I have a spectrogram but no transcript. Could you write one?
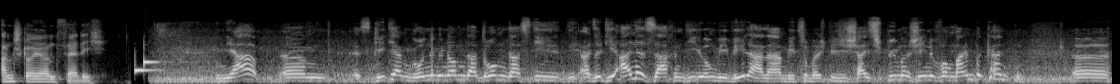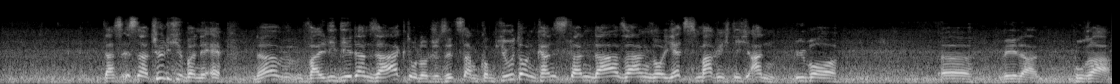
ansteuern, fertig. Ja, ähm, es geht ja im Grunde genommen darum, dass die, die, also die alle Sachen, die irgendwie WLAN haben, wie zum Beispiel die scheiß Spülmaschine von meinem Bekannten, äh, das ist natürlich über eine App, ne? weil die dir dann sagt, oder du sitzt am Computer und kannst dann da sagen, so jetzt mache ich dich an über äh, WLAN. Hurra.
